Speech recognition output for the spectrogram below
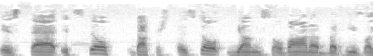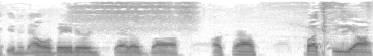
is that it's still Doctor it's still young Sivana, but he's like in an elevator instead of uh Arcraft. But the uh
